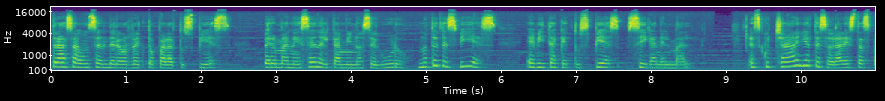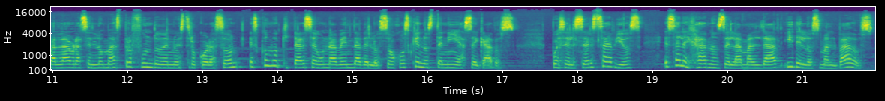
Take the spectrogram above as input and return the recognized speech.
Traza un sendero recto para tus pies. Permanece en el camino seguro. No te desvíes. Evita que tus pies sigan el mal. Escuchar y atesorar estas palabras en lo más profundo de nuestro corazón es como quitarse una venda de los ojos que nos tenía cegados, pues el ser sabios es alejarnos de la maldad y de los malvados,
